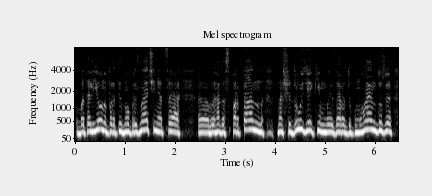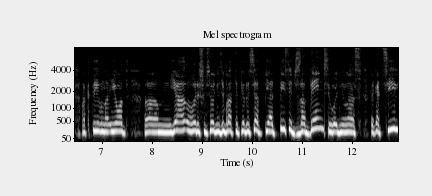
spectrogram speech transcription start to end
батальйон оперативного призначення. Це е, бригада Спартан, наші друзі, яким ми зараз допомагаємо дуже активно. І от е, я вирішив сьогодні зібрати 55 тисяч за день. Сьогодні у нас така ціль.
